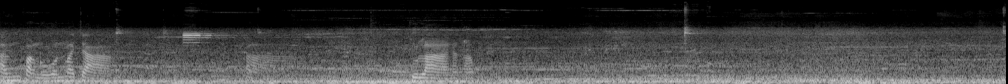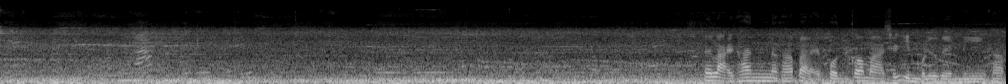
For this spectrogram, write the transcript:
อันฝั่งนู้นมาจากจุฬานะครับ หลายๆท่านนะครับหลายๆคนก็มาเช็คอินบริเวณนี้ครับ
